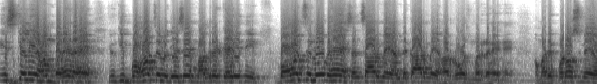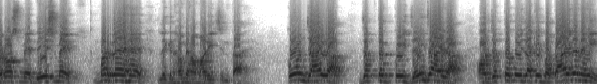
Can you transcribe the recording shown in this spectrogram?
इसके लिए हम बने रहे, क्योंकि बहुत से लोग, जैसे मार्गरेट कह रही थी, बहुत से लोग हैं संसार में, अंधकार में, हर रोज मर रहे हैं। हमारे पड़ोस में, अड़ोस में, देश में मर रहे हैं, लेकिन हमें हमारी चिंता है। कौन जाएगा जब तक कोई नहीं जाएगा, और जब तक कोई जाके बताएगा नहीं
